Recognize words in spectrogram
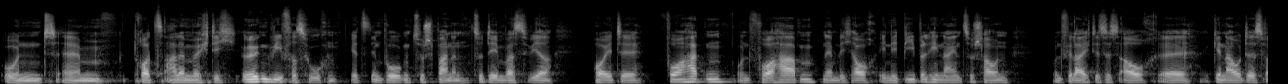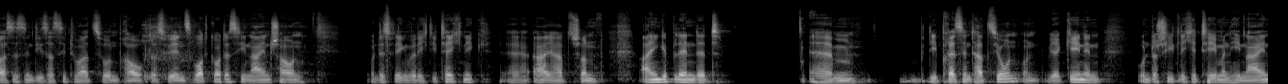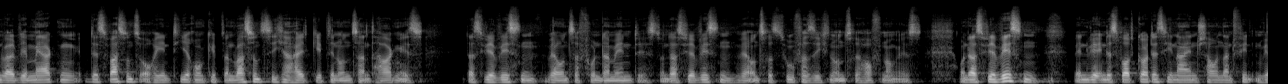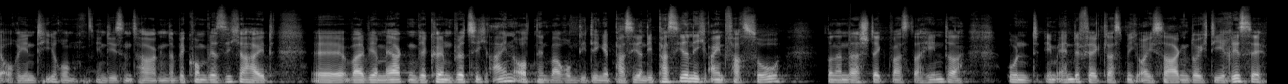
Und ähm, trotz allem möchte ich irgendwie versuchen, jetzt den Bogen zu spannen zu dem, was wir heute vorhatten und vorhaben, nämlich auch in die Bibel hineinzuschauen und vielleicht ist es auch äh, genau das, was es in dieser Situation braucht, dass wir ins Wort Gottes hineinschauen. Und deswegen würde ich die Technik, äh, ah, ihr habt es schon eingeblendet, ähm, die Präsentation und wir gehen in unterschiedliche Themen hinein, weil wir merken, das, was uns Orientierung gibt und was uns Sicherheit gibt in unseren Tagen, ist, dass wir wissen, wer unser Fundament ist und dass wir wissen, wer unsere Zuversicht und unsere Hoffnung ist. Und dass wir wissen, wenn wir in das Wort Gottes hineinschauen, dann finden wir Orientierung in diesen Tagen. Dann bekommen wir Sicherheit, äh, weil wir merken, wir können plötzlich einordnen, warum die Dinge passieren. Die passieren nicht einfach so, sondern da steckt was dahinter. Und im Endeffekt, lasst mich euch sagen, durch die Risse,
